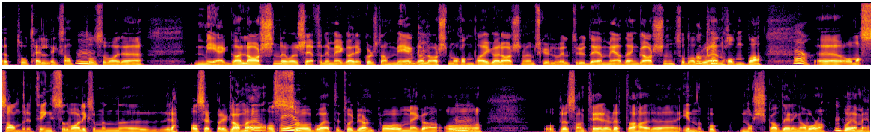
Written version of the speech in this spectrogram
et hotell, ikke sant. Mm. Og så var det Mega-Larsen, det var sjefen i Mega Records. da Mega-Larsen med Honda i garasjen. Hvem skulle vel tro det med den gasjen? Så da dro okay. jeg en Honda ja. uh, og masse andre ting. Så det var liksom en uh, rapp basert på reklame. Og så Ja. Mm. går jeg til Torbjørn på Mega og, og presenterer dette her uh, inne på norskavdelinga vår, da, på EMI.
